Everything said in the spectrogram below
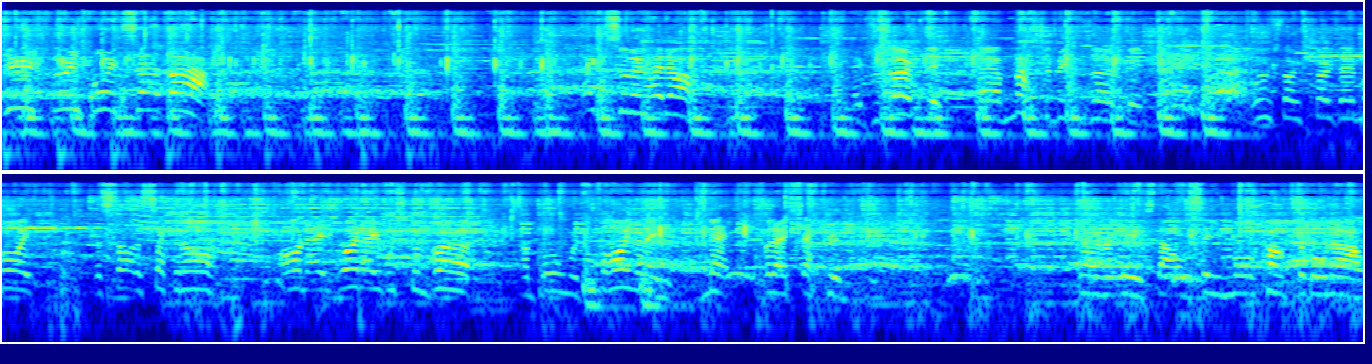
Huge three points at that. Excellent header. They deserved it. They have massively deserved it. Wealdstone showed their might at the start of the second half. Aren't a- weren't able to convert, and Boreham Wood finally neck for their second. There it is. That will seem more comfortable now.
